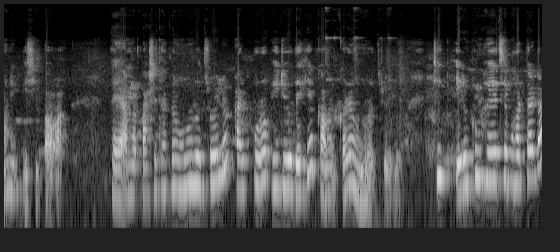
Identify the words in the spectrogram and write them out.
অনেক বেশি পাওয়া। তাই আমার পাশে থাকার অনুরোধ রইল আর পুরো ভিডিও দেখে কমেন্ট করার অনুরোধ রইল। ঠিক এরকম হয়েছে ভর্তাটা।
